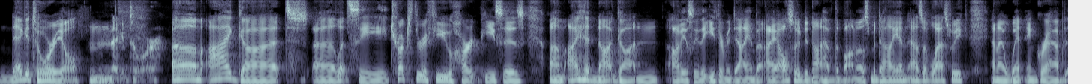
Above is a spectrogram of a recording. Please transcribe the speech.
Negatorial. Hmm. Negator. Um, I got uh, let's see, trucked through a few heart pieces. Um, I had not gotten obviously the ether medallion, but I also did not have the Bombos medallion as of last week, and I went and grabbed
